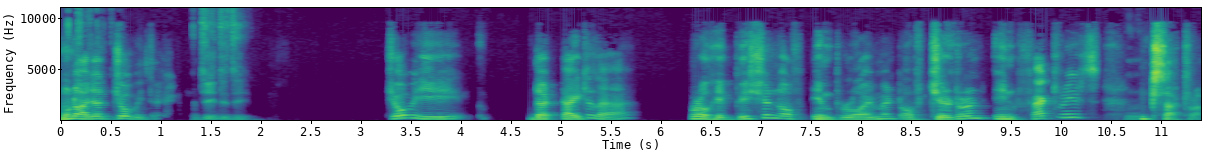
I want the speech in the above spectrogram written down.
ਹੁਣ ਆ ਜਾ ਜੀ, ਜੀ, ਜੀ। 24 ਤੇ ਜੀ ਜੀ ਜੀ 24 ਦਾ ਟਾਈਟਲ ਹੈ prohibition of employment of children in factories ਹੂੰ etc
